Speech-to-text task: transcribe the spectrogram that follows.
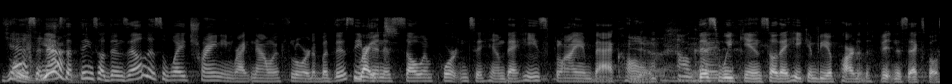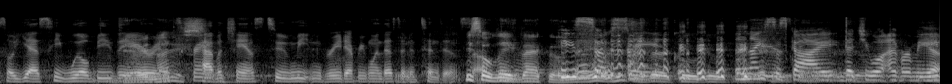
Yes, and yeah. that's the thing. So Denzel is away training right now in Florida, but this event Right. is so important to him that he's flying back home Oh, this weekend so that he can be a part of the fitness expo. So yes, he will be there Very and nice. have a chance to meet and greet everyone that's in attendance. He's so laid back, though. He's you know, so He's sweet. cool the nicest guy that you will ever meet, Yeah.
